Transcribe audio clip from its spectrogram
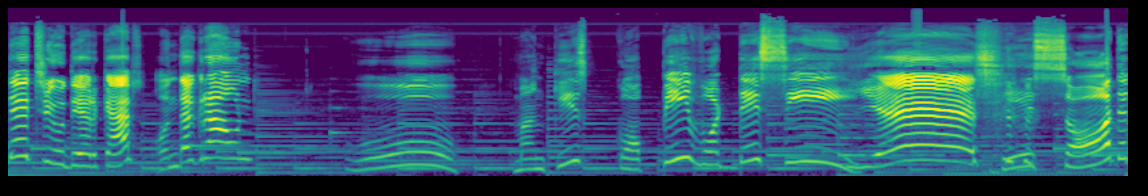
They threw their caps on the ground. Oh, monkeys copy what they see. Yes! They saw the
